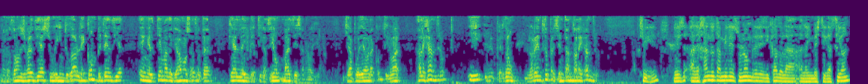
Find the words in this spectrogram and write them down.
la razón de su presencia es su indudable competencia en el tema de que vamos a tratar, que es la investigación más desarrollo. Ya puede ahora continuar Alejandro y, eh, perdón, Lorenzo presentando a Alejandro. Sí, Alejandro también es un hombre dedicado a la investigación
